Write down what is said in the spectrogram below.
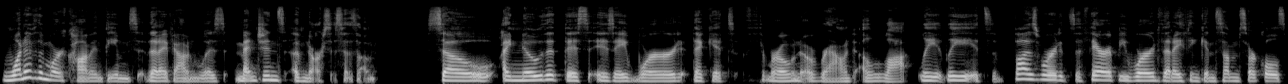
One of the more common themes that I found was mentions of narcissism. So I know that this is a word that gets thrown around a lot lately. It's a buzzword, it's a therapy word that I think in some circles,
